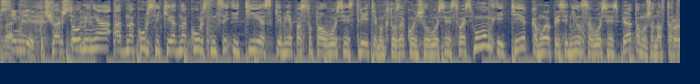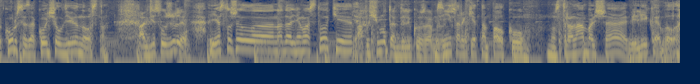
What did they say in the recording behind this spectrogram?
верно. 7 лет. Почему так что 7 у лет? меня однокурсники и однокурсницы и те, с кем я поступал в 83-м, и кто закончил в 88-м, и те, к кому я присоединился в 85-м, уже на второй курс и закончил в 90-м. А где служили? Я служил э, на Дальнем Востоке. А почему так далеко В забрались? зенитно-ракетном полку. Ну, страна большая, великая была.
